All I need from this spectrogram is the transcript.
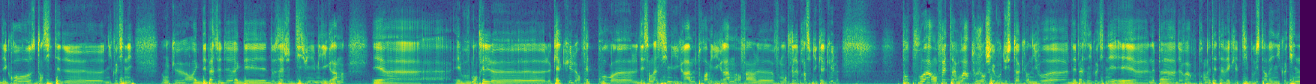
des grosses densités de nicotinés, donc avec des bases avec des dosages de 18 mg et, euh, et vous montrez le, calcul en fait pour euh, le descendre à 6 mg, 3 mg, enfin vous montrez le principe du calcul pour pouvoir en fait avoir toujours chez vous du stock au niveau euh, des bases nicotinées et ne pas devoir vous prendre la tête avec les petits boosters de nicotine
